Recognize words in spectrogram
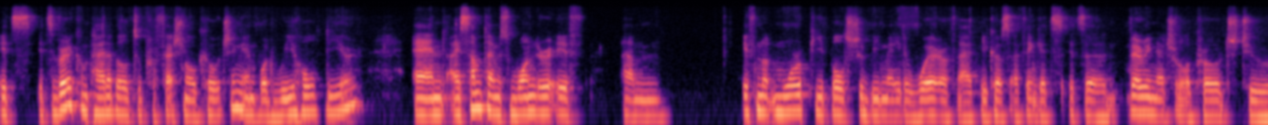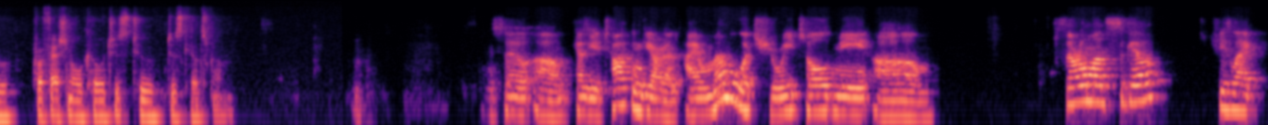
it's it's very compatible to professional coaching and what we hold dear. And I sometimes wonder if um, if not more people should be made aware of that because I think it's it's a very natural approach to professional coaches to to scale Scrum. And so um, as you're talking, Garen, I remember what Cherie told me um, several months ago. She's like,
